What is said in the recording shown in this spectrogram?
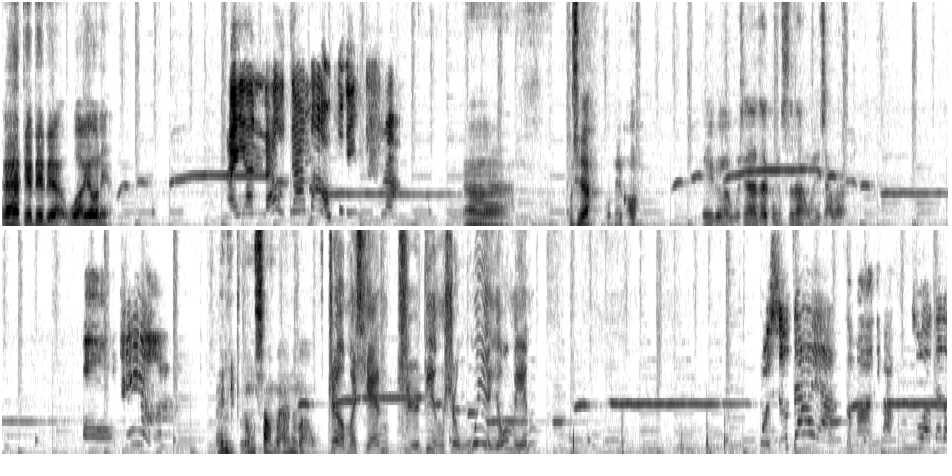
哎，别别别，我要脸。哎呀，你来我家嘛，我做给你吃。呃，不去，我没空。那个，我现在在公司呢，我得加班。哦，这样啊。哎，你不用上班的吗？这么闲，指定是无业游民。我休假呀，怎么你把工作带到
